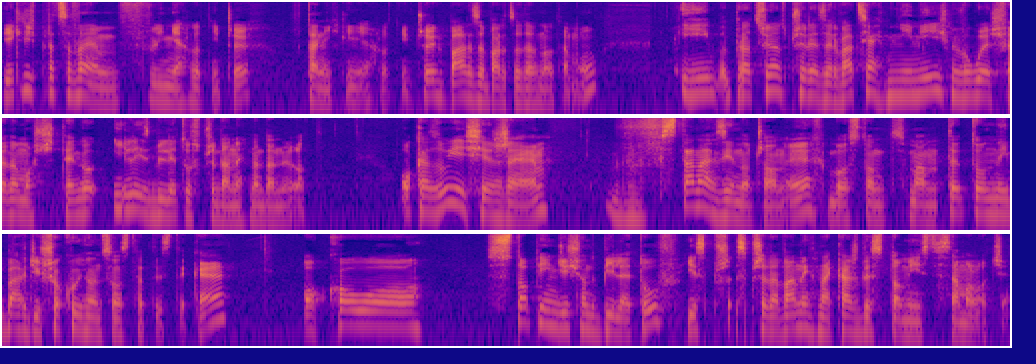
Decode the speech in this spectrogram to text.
Ja kiedyś pracowałem w liniach lotniczych, w tanich liniach lotniczych, bardzo, bardzo dawno temu. I pracując przy rezerwacjach, nie mieliśmy w ogóle świadomości tego, ile jest biletów sprzedanych na dany lot. Okazuje się, że w Stanach Zjednoczonych, bo stąd mam tę najbardziej szokującą statystykę, około 150 biletów jest sprzedawanych na każde 100 miejsc w samolocie.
